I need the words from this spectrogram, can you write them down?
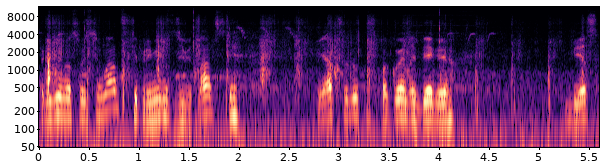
При минус 18, при минус 19 я абсолютно спокойно бегаю без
